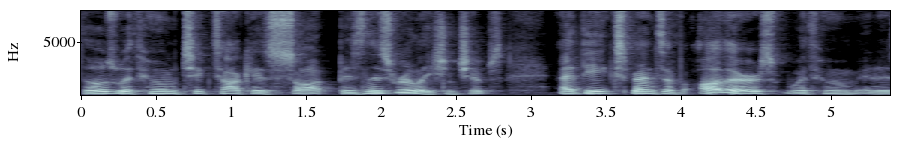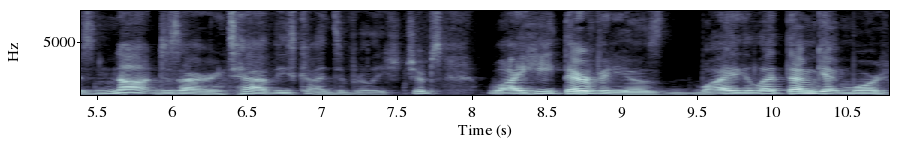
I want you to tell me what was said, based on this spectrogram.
those with whom TikTok has sought business relationships, at the expense of others with whom it is not desiring to have these kinds of relationships. Why heat their videos? Why let them get more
